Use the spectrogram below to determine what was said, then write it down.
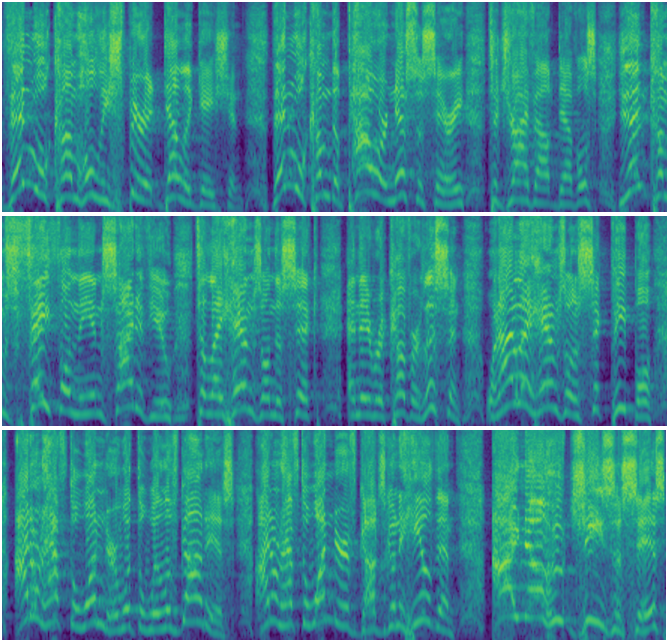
then will come Holy Spirit delegation. Then will come the power necessary to drive out devils. Then comes faith on the inside of you to lay hands on the sick and they recover. Listen, when I lay hands on sick people, I don't have to wonder what the will of God is. I don't have to wonder if God's going to heal them. I know who Jesus is.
